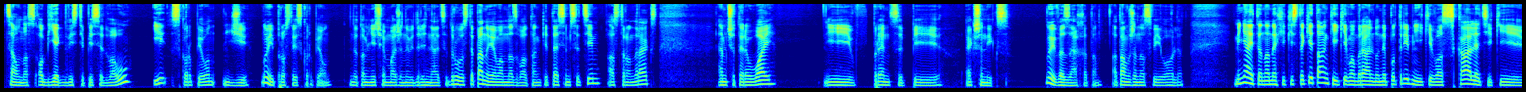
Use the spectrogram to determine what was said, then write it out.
Це у нас об'єкт 252У і Скорпіон G. Ну і простий Скорпіон. Не там нічим майже не відрізняється. Другостепенно я вам назвав танки Т-77, Astron Rex, М4Y і, в принципі, Action X. Ну і ВЗХ там, а там вже на свій огляд. Міняйте на них якісь такі танки, які вам реально не потрібні, які вас скалять, які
